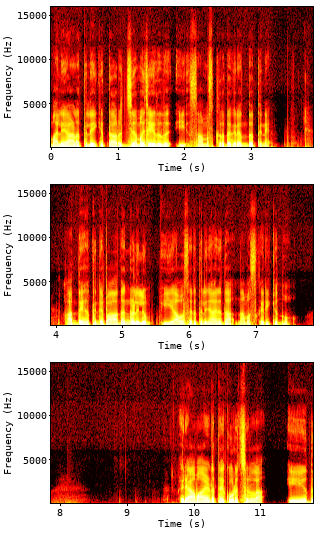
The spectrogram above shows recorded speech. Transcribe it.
മലയാളത്തിലേക്ക് തർജമ ചെയ്തത് ഈ സംസ്കൃത ഗ്രന്ഥത്തിനെ. അദ്ദേഹത്തിന്റെ പാദങ്ങളിലും ഈ അവസരത്തിൽ ഞാനിതാ നമസ്കരിക്കുന്നു. രാമായണത്തെക്കുറിച്ചുള്ള ഏത്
